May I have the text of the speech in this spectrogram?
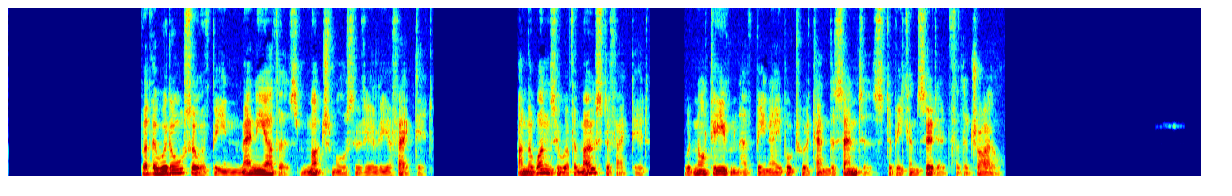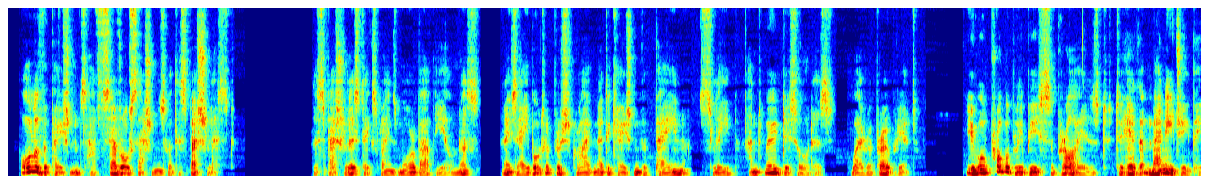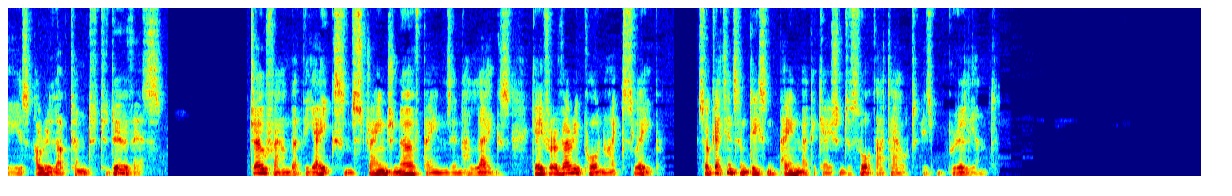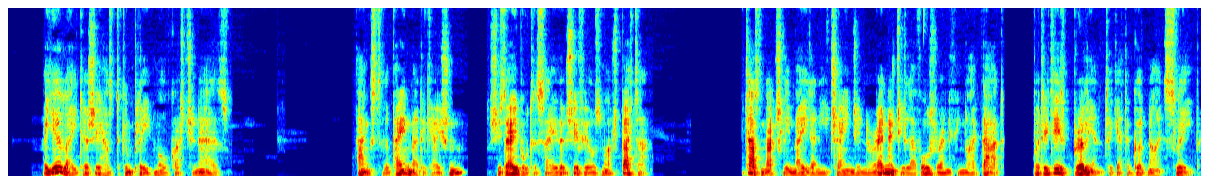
But there would also have been many others much more severely affected, and the ones who were the most affected would not even have been able to attend the centres to be considered for the trial. All of the patients have several sessions with a specialist, the specialist explains more about the illness and is able to prescribe medication for pain, sleep, and mood disorders, where appropriate. You will probably be surprised to hear that many GPs are reluctant to do this. Jo found that the aches and strange nerve pains in her legs gave her a very poor night's sleep, so getting some decent pain medication to sort that out is brilliant. A year later, she has to complete more questionnaires. Thanks to the pain medication, she's able to say that she feels much better. It hasn't actually made any change in her energy levels or anything like that, but it is brilliant to get a good night's sleep.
